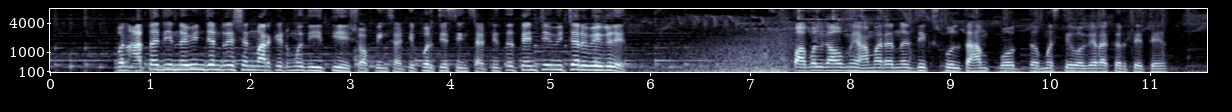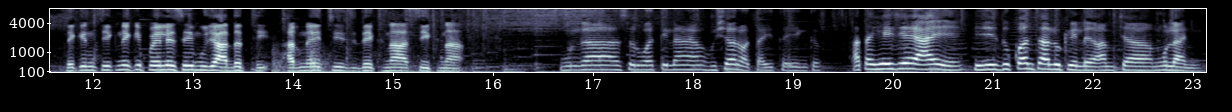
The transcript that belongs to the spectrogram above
पण आता जी नवीन जनरेशन मार्केटमध्ये येते शॉपिंगसाठी परचेसिंगसाठी तर त्यांचे विचार वेगळे आहेत. पाबल में हमारा नजदीक स्कूल था हम बहुत मस्ती वगैरह करते थे. लेकिन सीखने की पहले से ही मुझे आदत थी हर नई चीज देखना सीखना. मुलगा सुरुवातीला हुशार होता इथं एकदम आता हे जे आहे हे जे दुकान चालू केलं आमच्या मुलांनी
